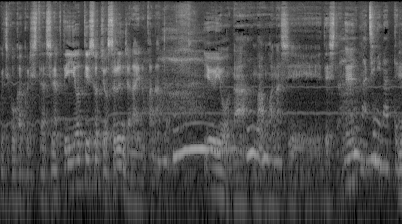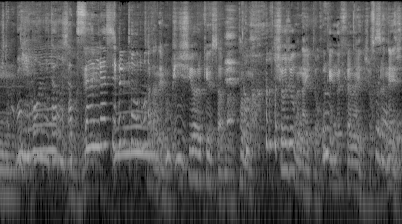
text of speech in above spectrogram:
自己隔離してしなくていいよっていう措置をするんじゃないのかなというような、まあ、お話でしたね。待ちに待ってる人がね、日本に多分たくさんいらっしゃると思う、ただね PCR 検査は多分症状がないと保険が効かないでしょうからね,、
